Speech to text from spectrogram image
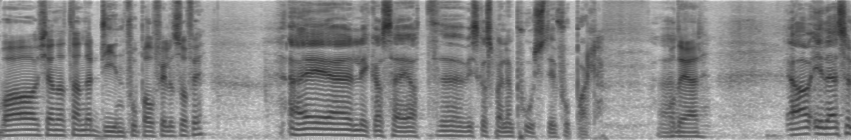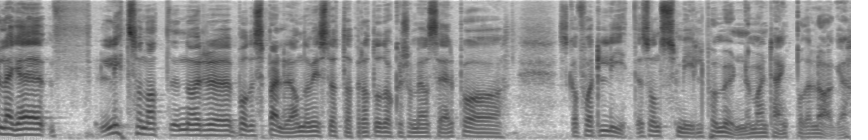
hva kjennetegner din fotballfilosofi? Jeg liker å si at eh, vi skal spille en positiv fotball. Og det er? Ja, I det så legger jeg litt sånn at når eh, både spillerne og vi støtteapparat og dere som er og ser på, skal få et lite sånn smil på munnen når man tenker på det laget.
